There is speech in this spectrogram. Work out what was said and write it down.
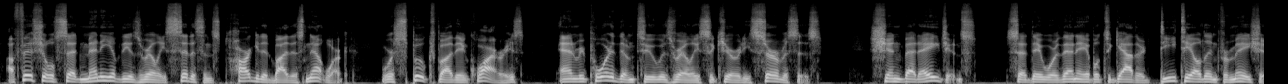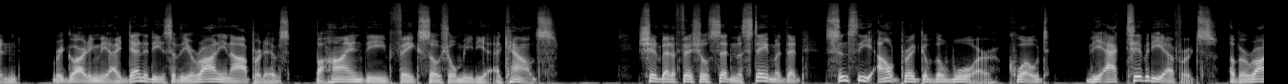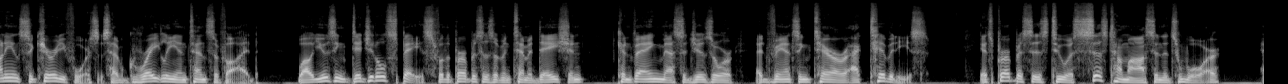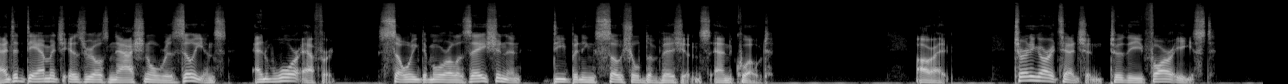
Officials said many of the Israeli citizens targeted by this network were spooked by the inquiries and reported them to Israeli security services. Shin Bet agents said they were then able to gather detailed information regarding the identities of the Iranian operatives behind the fake social media accounts. Shin Bet officials said in a statement that since the outbreak of the war, quote, the activity efforts of Iranian security forces have greatly intensified while using digital space for the purposes of intimidation, conveying messages, or advancing terror activities. Its purpose is to assist Hamas in its war and to damage Israel's national resilience and war effort, sowing demoralization and deepening social divisions. End quote. All right. Turning our attention to the Far East,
